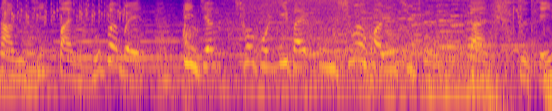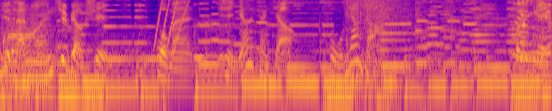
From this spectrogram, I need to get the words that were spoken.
纳入其版图范围，并将超过一百五十万华人驱逐。但此前越南明确表示，我们只要香蕉，不要岛。分明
